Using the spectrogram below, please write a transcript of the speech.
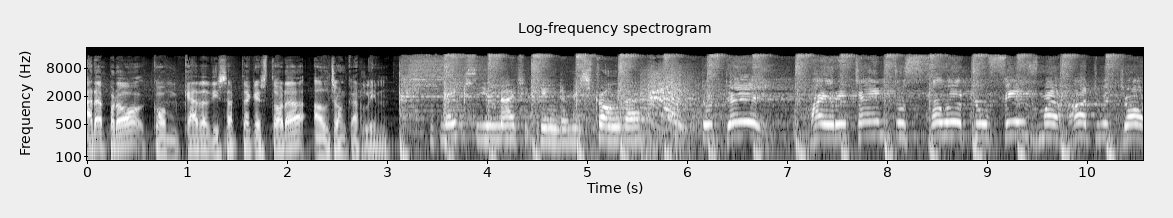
Ara, però, com cada dissabte a aquesta hora, el John Carlin. It makes the United Kingdom stronger. Today, my return to Soweto fills my heart with joy.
